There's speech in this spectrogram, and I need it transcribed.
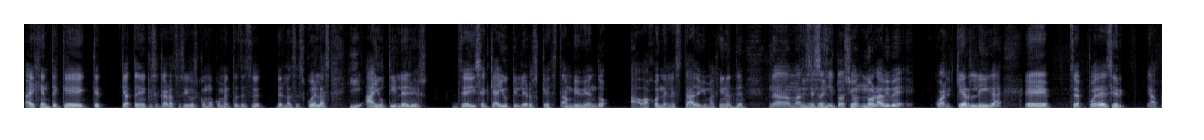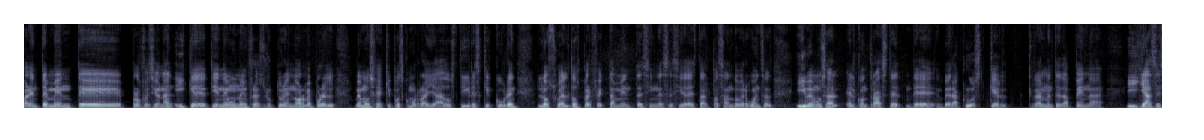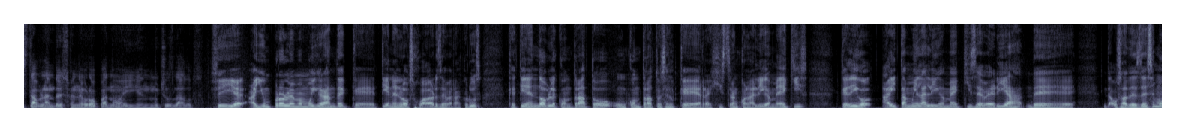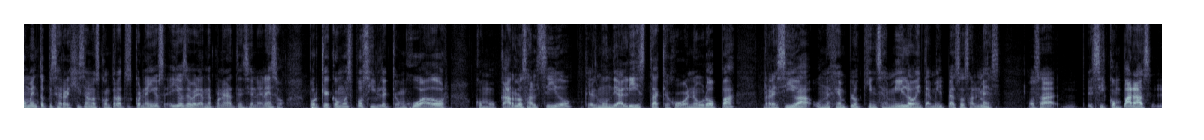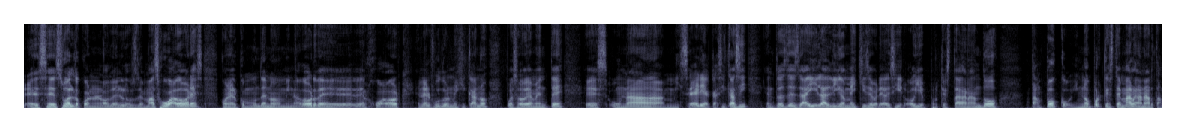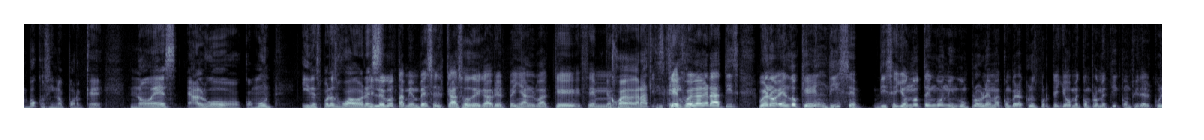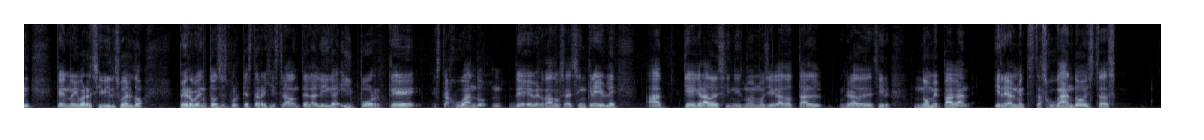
hay gente que, que, que ha tenido que sacar a sus hijos, como comentas, desde de las escuelas. Y hay utileros, se dice que hay utileros que están viviendo abajo en el estadio. Imagínate, nada más. Sí, sí, Esa sí. situación no la vive cualquier liga. eh, se puede decir aparentemente profesional y que tiene una infraestructura enorme. Por el vemos equipos como Rayados, Tigres que cubren los sueldos perfectamente sin necesidad de estar pasando vergüenzas. Y vemos al- el contraste de Veracruz que realmente da pena. Y ya se está hablando eso en Europa, ¿no? Y en muchos lados. Sí, eh, hay un problema muy grande que tienen los jugadores de Veracruz, que tienen doble contrato. Un contrato es el que registran con la Liga MX, que digo, ahí también la Liga MX debería de, o sea, desde ese momento que se registran los contratos con ellos, ellos deberían de poner atención en eso, porque cómo es posible que un jugador como Carlos Salcido, que es mundialista, que jugó en Europa, reciba, un ejemplo, 15 mil o 20 mil pesos al mes. O sea, si comparas ese sueldo con lo de los demás jugadores, con el común denominador de- del jugador en el fútbol mexicano, pues obviamente es una miseria, casi casi. Entonces desde ahí la Liga MX debería decir, oye, ¿por qué está ganando tampoco? Y no porque esté mal ganar tampoco, sino porque no es algo común. Y después los jugadores Y luego también ves el caso de Gabriel Peñalba que se que juega gratis. que juega gratis. Bueno, es lo que él dice. Dice, yo no tengo ningún problema con Veracruz porque yo me comprometí con Fidel Curi que no iba a recibir sueldo. Pero entonces, ¿por qué está registrado ante la liga y por qué está jugando? De verdad, o sea, es increíble a qué grado de cinismo hemos llegado, a tal grado de decir, no me pagan y realmente estás jugando, estás...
